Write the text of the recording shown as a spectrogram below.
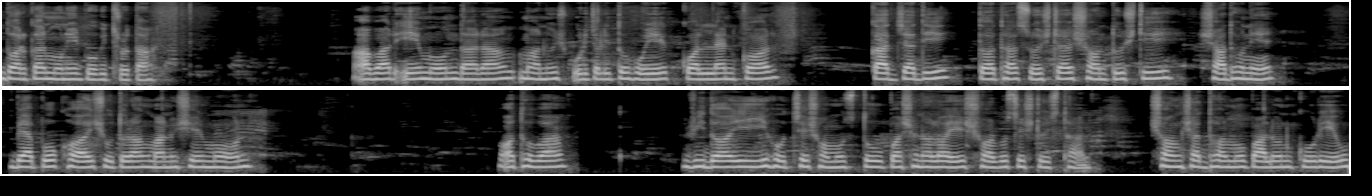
দরকার মনের পবিত্রতা। আবার এ মন দ্বারা মানুষ পরিচালিত হয়ে কল্যাণকর কার্যাদি তথা স্রষ্টার সন্তুষ্টি সাধনে ব্যাপক হয় সুতরাং মানুষের মন অথবা হৃদয়ই হচ্ছে সমস্ত উপাসনালয়ের সর্বশ্রেষ্ঠ স্থান। সংসার ধর্ম পালন করেও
